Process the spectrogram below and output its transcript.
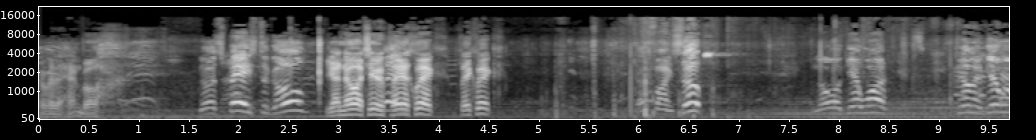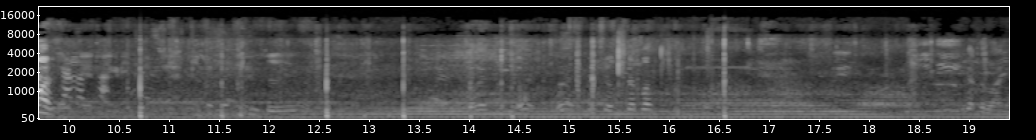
Over the handball. Got space to go. You got Noah too. Play it quick. Play quick. That's fine. Sup. Noah, get one. Dylan, get one. Step up. You got the line.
